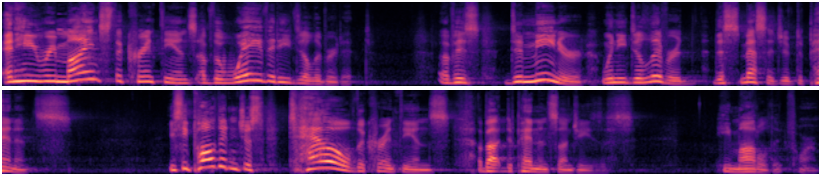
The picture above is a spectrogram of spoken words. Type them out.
And he reminds the Corinthians of the way that he delivered it, of his demeanor when he delivered this message of dependence. You see, Paul didn't just tell the Corinthians about dependence on Jesus, he modeled it for them.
